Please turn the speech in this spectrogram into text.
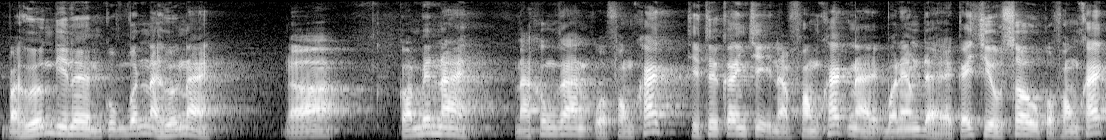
và hướng đi lên cũng vẫn là hướng này. Đó. Còn bên này là không gian của phòng khách. Thì thưa các anh chị là phòng khách này, bọn em để cái chiều sâu của phòng khách.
